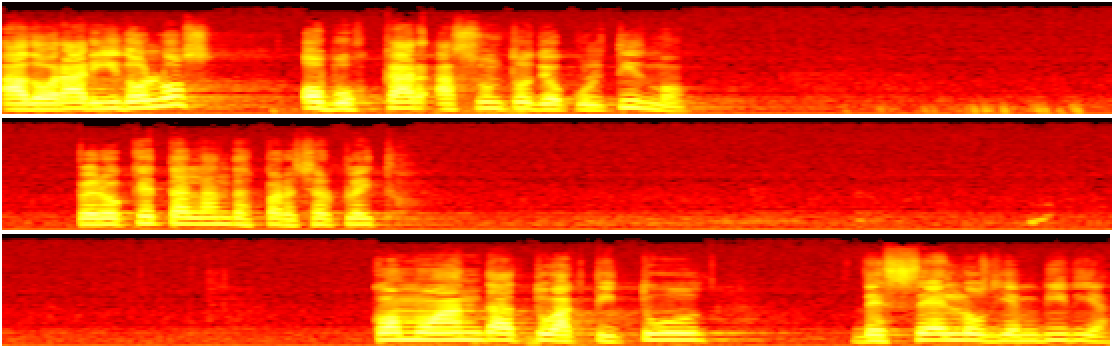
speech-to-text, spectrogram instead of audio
a adorar ídolos o buscar asuntos de ocultismo. Pero ¿qué tal andas para echar pleito? ¿Cómo anda tu actitud de celos y envidia?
